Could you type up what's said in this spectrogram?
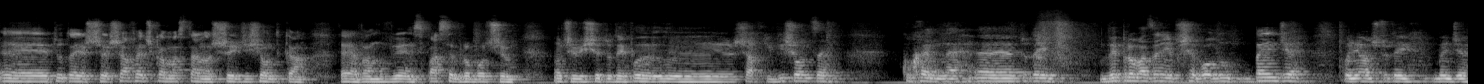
E, tutaj jeszcze szafeczka ma stanąć 60, tak jak Wam mówiłem, z pasem roboczym. Oczywiście tutaj e, szafki wiszące, kuchenne. E, tutaj wyprowadzenie przewodu będzie, ponieważ tutaj będzie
